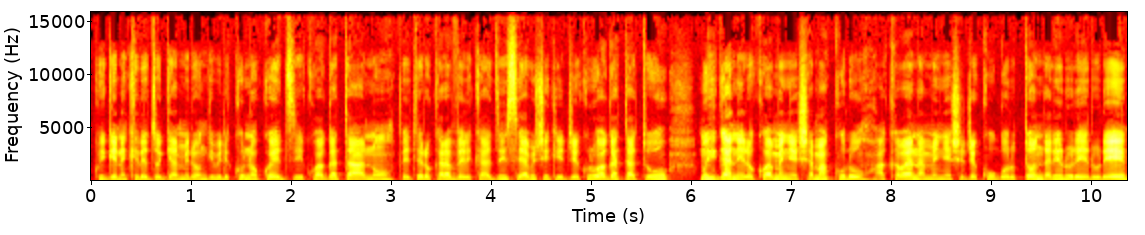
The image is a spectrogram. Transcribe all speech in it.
ku igenekerezo rya mirongo ibiri kuno kwezi kwa gatanu Petero Karaveri yabishikije kuri wa gatatu mu kiganiro kubamenyesha makuru akaba yanamenyesheje ko urwo rutonde ari rurerure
